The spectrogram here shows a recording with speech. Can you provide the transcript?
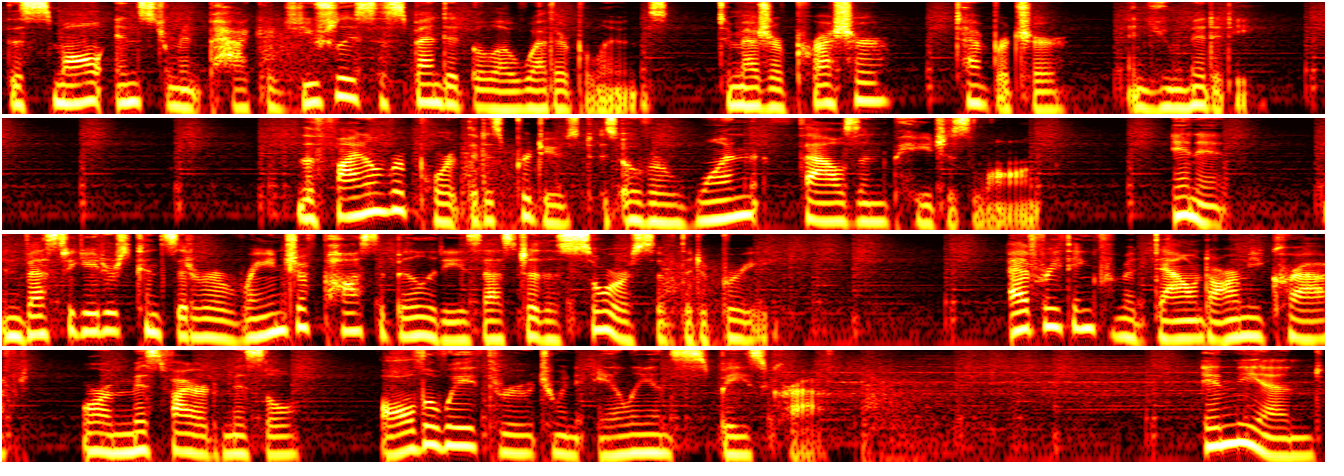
the small instrument package usually suspended below weather balloons to measure pressure, temperature, and humidity. The final report that is produced is over 1,000 pages long in it, investigators consider a range of possibilities as to the source of the debris. Everything from a downed Army craft or a misfired missile, all the way through to an alien spacecraft. In the end,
